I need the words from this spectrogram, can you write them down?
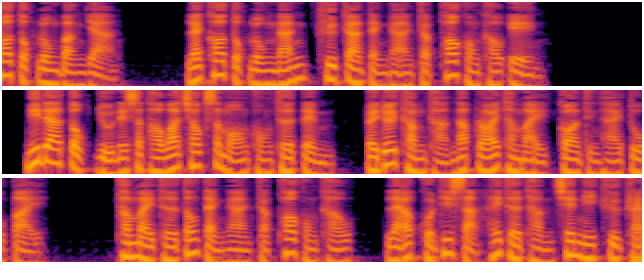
ข้อตกลงบางอย่าง และข้อตกลงนั้นคือการแต่งงานกับพ่อของเขาเอง นิดาตกอยู่ในสภาวะช็อกสมองของเธอเต็ม ไปด้วยคำถามนับร้อยทำไมก่อนถึงหายตัวไปทำไมเธอต้องแต่งงานกับพ่อของเขา แล้วคนที่สั่งให้เธอทำเช่นนี้คือใคร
